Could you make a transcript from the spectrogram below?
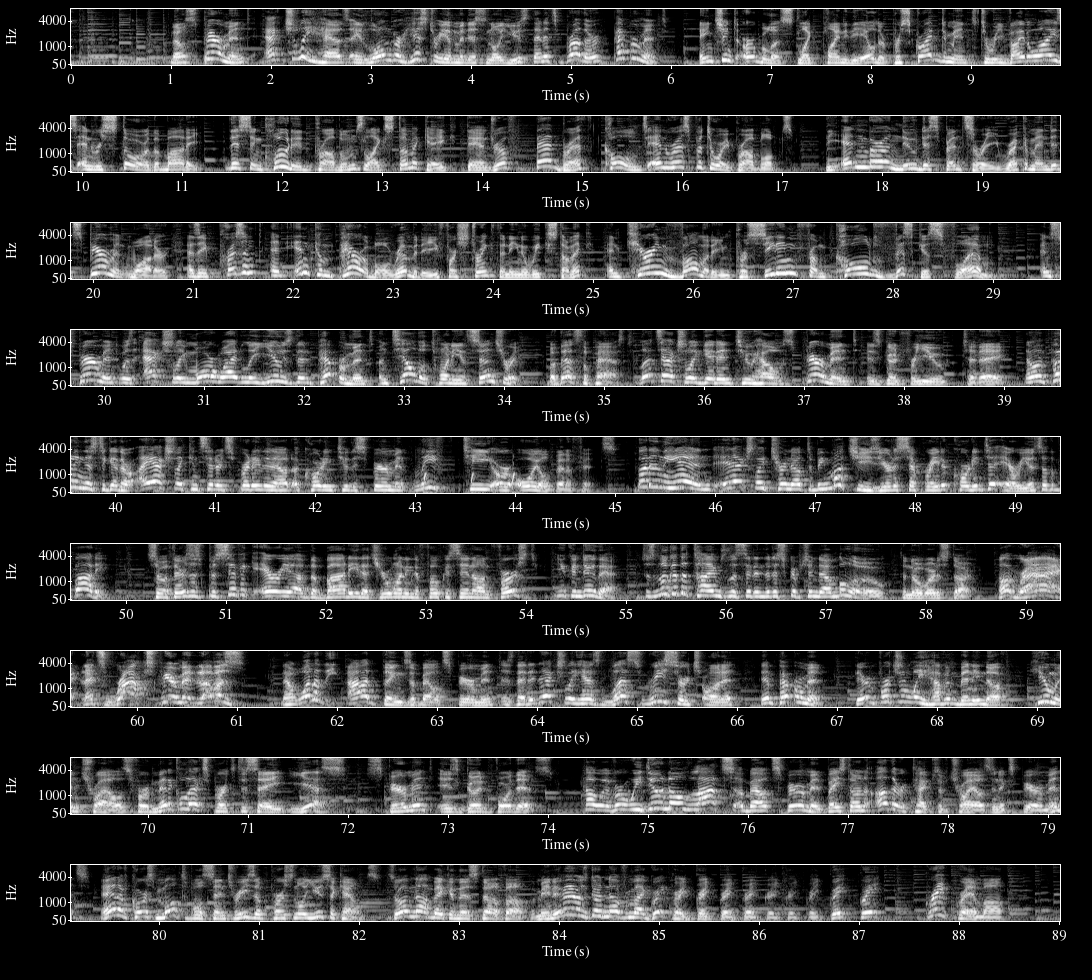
Now, spearmint actually has a longer history of medicinal use than its brother, peppermint. Ancient herbalists like Pliny the Elder prescribed mint to revitalize and restore the body. This included problems like stomachache, dandruff, bad breath, colds, and respiratory problems. The Edinburgh New Dispensary recommended spearmint water as a present and incomparable remedy for strengthening a weak stomach and curing vomiting proceeding from cold viscous phlegm. And spearmint was actually more widely used than peppermint until the 20th century. But that's the past. Let's actually get into how spearmint is good for you today. Now, in putting this together, I actually considered spreading it out according to the spearmint leaf, tea, or oil benefits. But in the end, it actually turned out to be much easier to separate according to areas of the body. So if there's a specific area of the body that you're wanting to focus in on first, you can do that. Just look at the times listed in the description down below to know where to start. All right, let's rock, spearmint lovers! Now, one of the odd things about spearmint is that it actually has less research on it than peppermint. There unfortunately haven't been enough human trials for medical experts to say, yes, spearmint is good for this. However, we do know lots about spearmint based on other types of trials and experiments, and of course multiple centuries of personal use accounts. So I'm not making this stuff up. I mean, if it was good enough for my great great great great great great great great great great great grandma,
